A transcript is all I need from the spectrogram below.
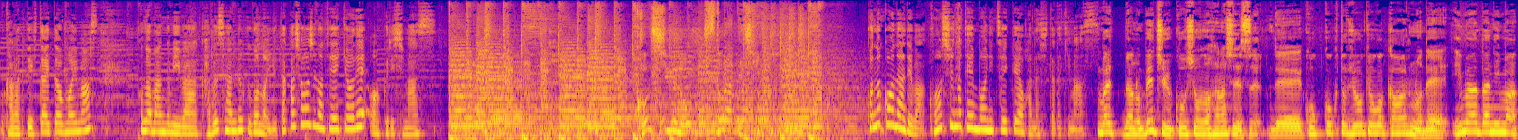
伺っていきたいと思いますこの番組は株365の豊か商事の提供でお送りします今週のストラテジーこのコーナーでは今週の展望についてお話しいただきます。まあ、あの、米中交渉の話です。で、刻々と状況が変わるので、未だにま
